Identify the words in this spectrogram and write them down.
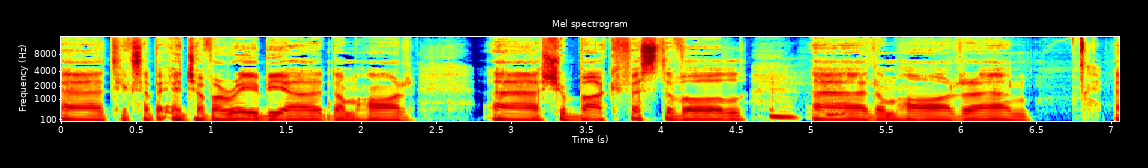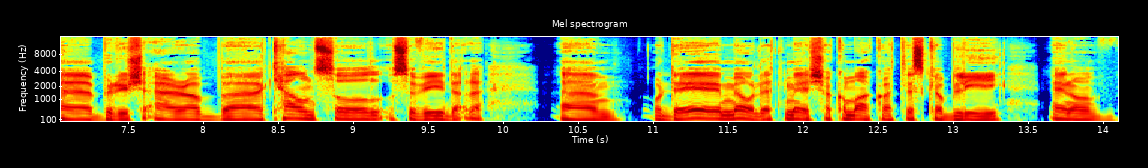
eh, till exempel Edge of Arabia, de har uh, Shabak Festival, Mhm. eh, de har eh, British Arab eh, Council och så vidare. Ehm, och det är målet med Chacomaco, att det ska bli en, av,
